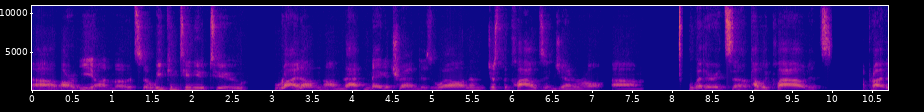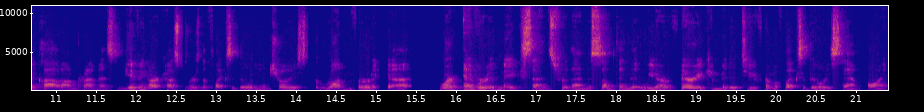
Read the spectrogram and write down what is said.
uh, our Eon mode. So we continue to ride on, on that mega trend as well. And then just the clouds in general, um, whether it's a public cloud, it's a private cloud on premise, giving our customers the flexibility and choice to run Vertica wherever it makes sense for them is something that we are very committed to from a flexibility standpoint.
